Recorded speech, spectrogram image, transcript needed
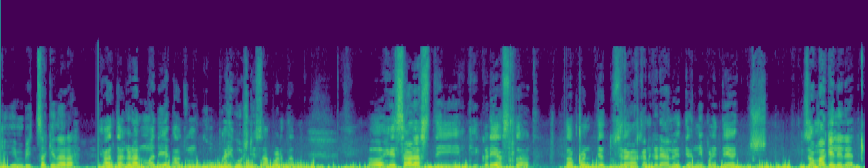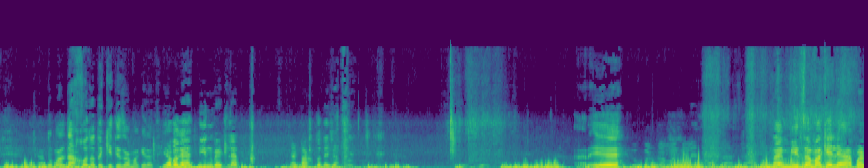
किहिम बीचचा किनारा. ह्या दगडांमध्ये अजून खूप काही गोष्टी सापडतात. हेसाळ असते खेकडे असतात. तर आपण त्या दुसऱ्या काकांकडे आलो आहे त्यांनी पण इथे श- जमा केलेले आहेत. तुम्हाला दाखवत आता किती जमा केल्यात. ह्या बघा तीन भेटल्यात. त्या टाकतो त्याच्यात. अरे नाही मी जमा केल्या पण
